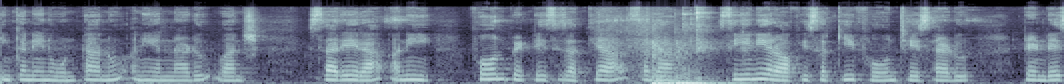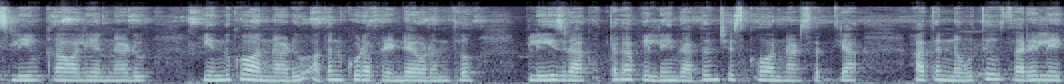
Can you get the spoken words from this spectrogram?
ఇంకా నేను ఉంటాను అని అన్నాడు వంశ్. సరేరా అని ఫోన్ పెట్టేసి సత్య తన సీనియర్ ఆఫీసర్కి ఫోన్ చేశాడు. టెన్ డేస్ లీవ్ కావాలి అన్నాడు. ఎందుకో? అన్నాడు. అతను కూడా ఫ్రెండ్ అవడంతో ప్లీజ్ రా కొత్తగా పెళ్ళైంది. అర్థం చేసుకో అన్నాడు సత్య. అతను నవ్వుతూ సరేలే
